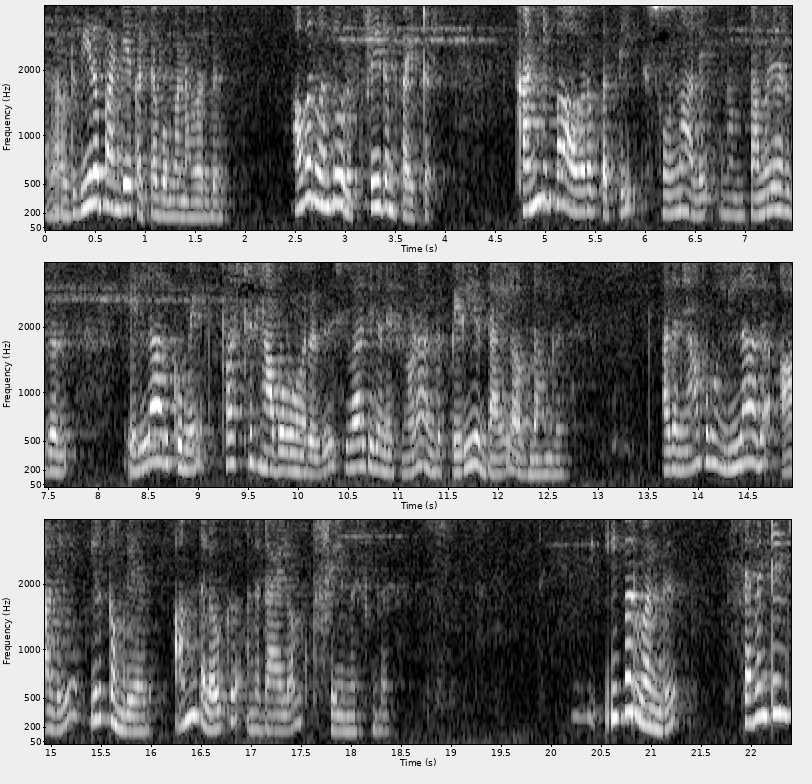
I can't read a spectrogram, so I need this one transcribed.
அதாவது வீரபாண்டிய கட்டபொம்மன் அவர்கள். அவர் வந்து ஒரு ஃப்ரீடம் ஃபைட்டர் கண்டிப்பாக அவரை பற்றி சொன்னாலே நம் தமிழர்கள் எல்லாருக்குமே ஃபஸ்ட்டு ஞாபகம் வர்றது சிவாஜி கணேசனோட அந்த பெரிய டயலாக் தாங்க. அதை ஞாபகம் இல்லாத ஆளே இருக்க முடியாது. அந்த அளவுக்கு அந்த டயலாக் ஃபேமஸுங்க இவர் வந்து செவன்டீன்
